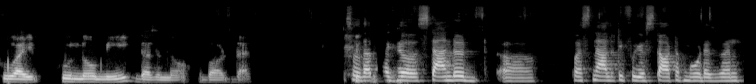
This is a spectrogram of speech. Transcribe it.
who I who know me doesn't know about that. So that's like the standard uh, personality for your startup mode as well.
